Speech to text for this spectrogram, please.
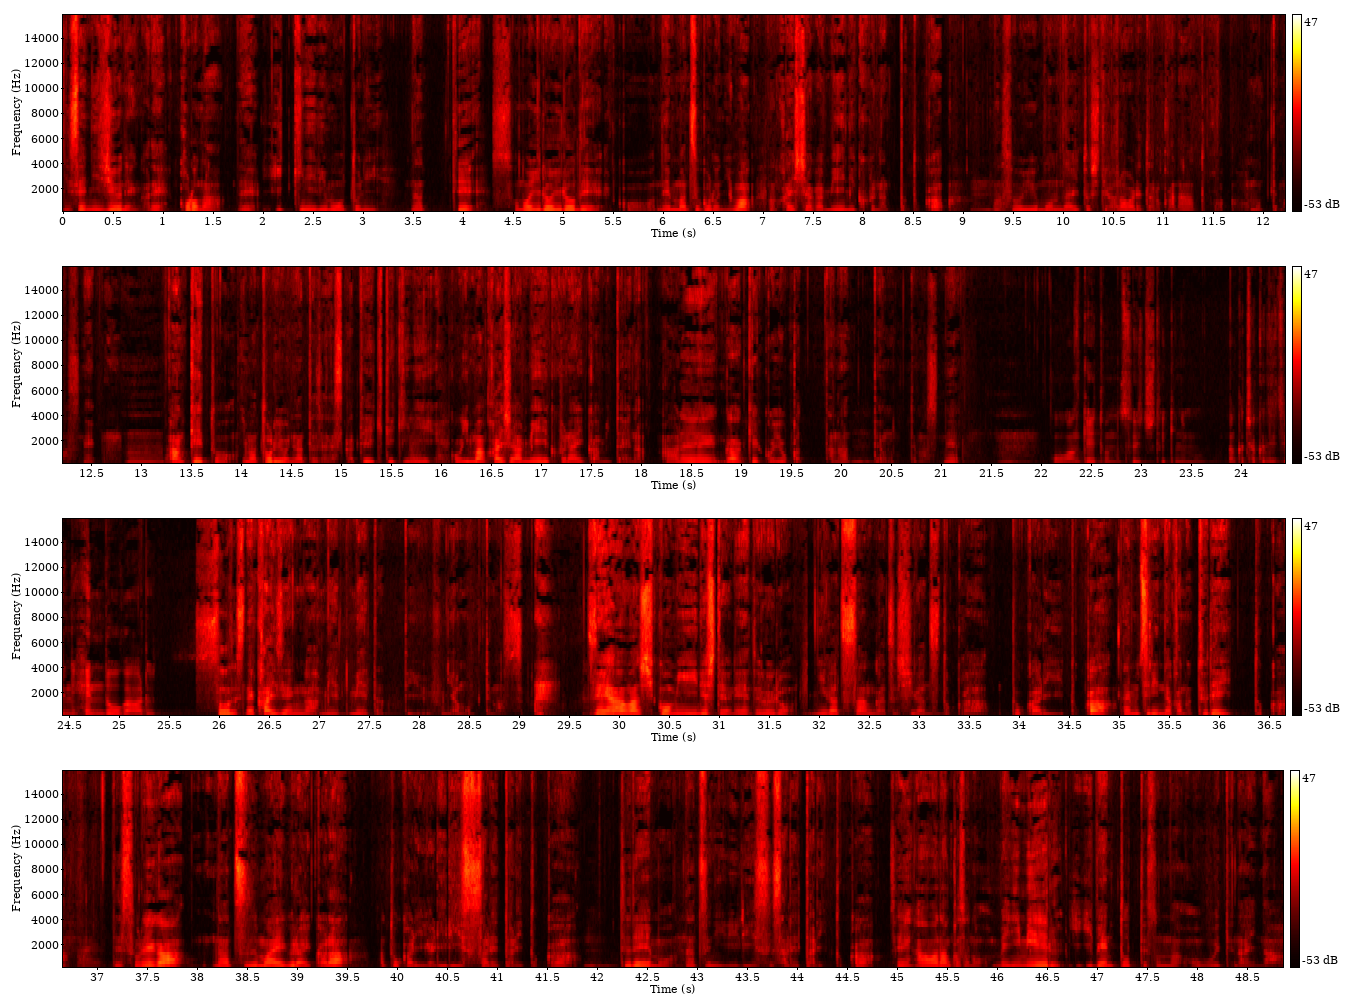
2020年がねコロナで一気にリモートになってそのいろいろでこう年末頃にはまあ会社が見えにくくなったとか、まあ、そういう問題として現れたのかなとか思ってますね。うん。アンケート今取るようになったじゃないですか。定期的にこう今会社は見えにくくないかみたいな。あれが結構良かったなって思ってますね。うんアンケートの数値的にもなんか着実に変動がある。そうですね改善が見え見えたっていうふうには思ってます。前半は仕込みでしたよね。いろいろ。2月3月4月とか、トカリとかタイムツリーの中のトゥデイとか。でそれが夏前ぐらいからまあトカリがリリースされたりとかトゥデイも夏にリリースされたりとか。前半はなんかその目に見えるイベントってそんな覚えてないな。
